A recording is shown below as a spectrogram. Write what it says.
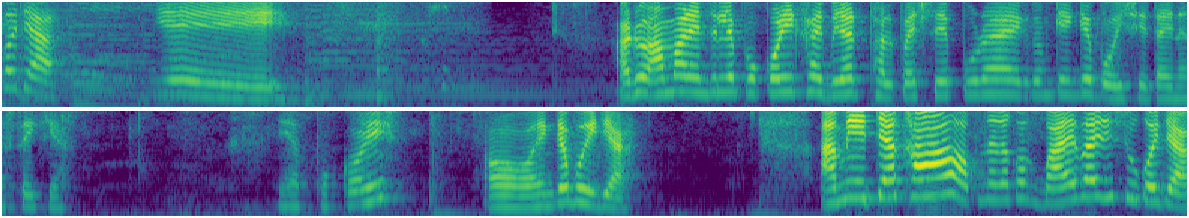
কৈ দিয়া। ইয়ে আৰু আমাৰ এঞ্জেলে পকৰি খাই বিৰাট ভাল পাইছে পূৰা একদম কেনেকৈ বহিছে তাই নাচাইকিয়া এয়া পকৰি। অঁ এনেকৈ বহি দিয়া। আমি এতিয়া খাওঁ আপোনালোকক বাই বাই দিছোঁ কৈ দিয়া.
